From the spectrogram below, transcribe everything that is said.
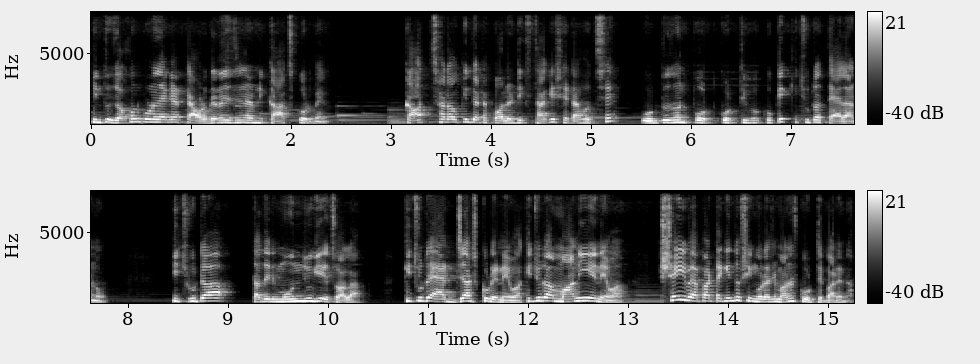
কিন্তু যখন কোনো জায়গায় একটা অর্গানাইজেশনে আপনি কাজ করবেন, কাজ ছাড়াও কিন্তু একটা পলিটিক্স থাকে, সেটা হচ্ছে ঊর্ধ্বতন কর্তৃপক্ষকে কিছুটা তেলানো কিছুটা তাদের মন জুগিয়ে চলা, কিছুটা অ্যাডজাস্ট করে নেওয়া, কিছুটা মানিয়ে নেওয়া, সেই ব্যাপারটা কিন্তু সিংহরাশি মানুষ করতে পারে না।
